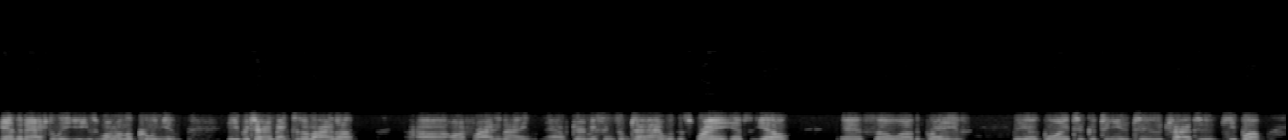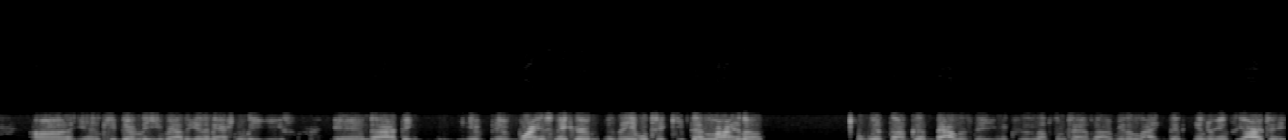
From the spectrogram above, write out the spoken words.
in the National League East. Ronald Acuna, he returned back to the lineup uh, on Friday night after missing some time with a sprained MCL, and so uh, the Braves they are going to continue to try to keep up, uh, keep their lead rather in the League East. And uh, I think if, if Brian Snitker is able to keep that lineup with a good balance there. He mixes it up sometimes. I really like that Ender Inciarte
